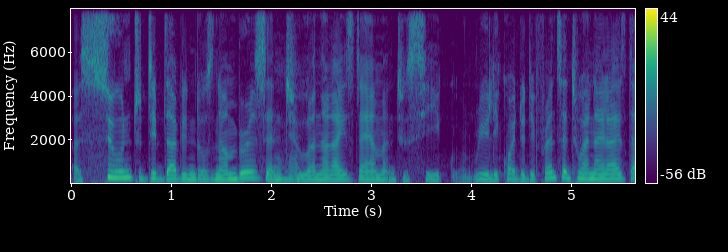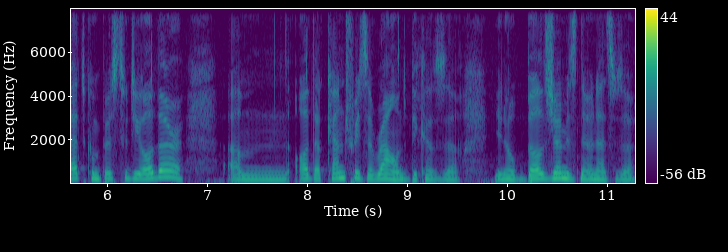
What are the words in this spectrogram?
uh, soon to deep dive in those numbers and mm-hmm. to analyze them and to see really quite a difference and to analyze that compared to the other um, other countries around because uh, you know Belgium is known as a,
